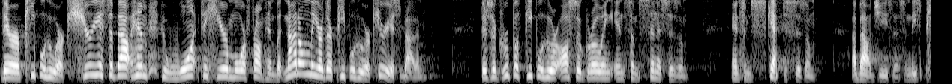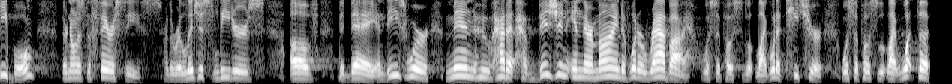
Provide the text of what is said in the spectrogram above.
there are people who are curious about him, who want to hear more from him. But not only are there people who are curious about him, there's a group of people who are also growing in some cynicism and some skepticism about Jesus. And these people, they're known as the Pharisees, or the religious leaders of the day. And these were men who had a, a, vision in their mind of what a rabbi was supposed to look like, what a teacher was supposed to look like, what the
